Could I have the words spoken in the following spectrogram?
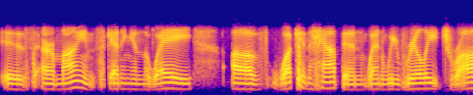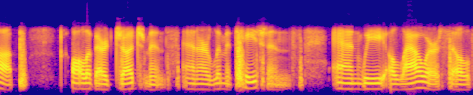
is our minds getting in the way of what can happen when we really drop all of our judgments and our limitations and we allow ourselves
